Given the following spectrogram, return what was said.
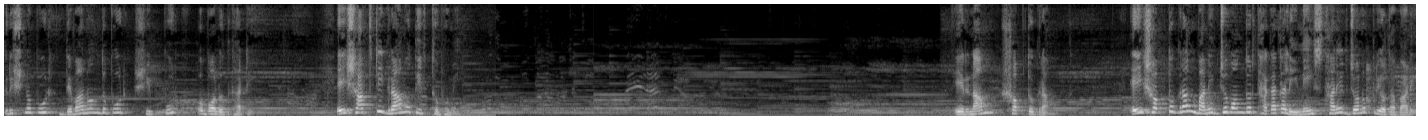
কৃষ্ণপুর, দেবানন্দপুর, শিবপুর ও বলদঘাটি। এই সাতটি গ্রাম ও তীর্থভূমি। এর নাম সপ্তগ্রাম। এই সপ্তগ্রাম বাণিজ্য বন্দর থাকাকালীন এই স্থানের জনপ্রিয়তা বাড়ে।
